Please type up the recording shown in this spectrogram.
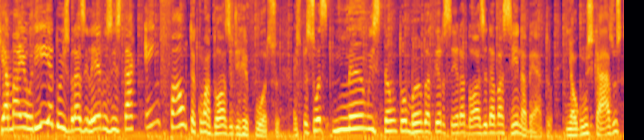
que a maioria dos brasileiros está em falta com a dose de reforço. As pessoas não estão tomando a terceira dose da vacina, Beto. Em alguns casos,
